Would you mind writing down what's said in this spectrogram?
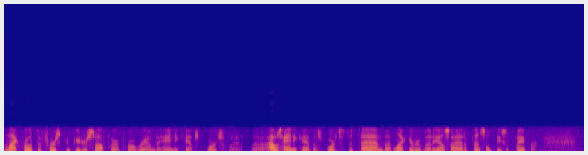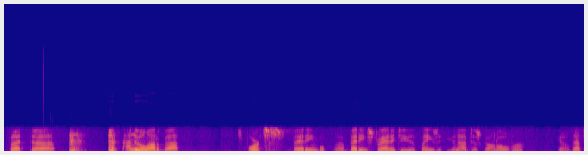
Mike wrote the first computer software program to handicap sports with. Uh, I was handicapping sports at the time, but like everybody else, I had a pencil and piece of paper. But uh, I knew a lot about sports betting, uh, betting strategy, the things that you and I've just gone over, you know, that's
